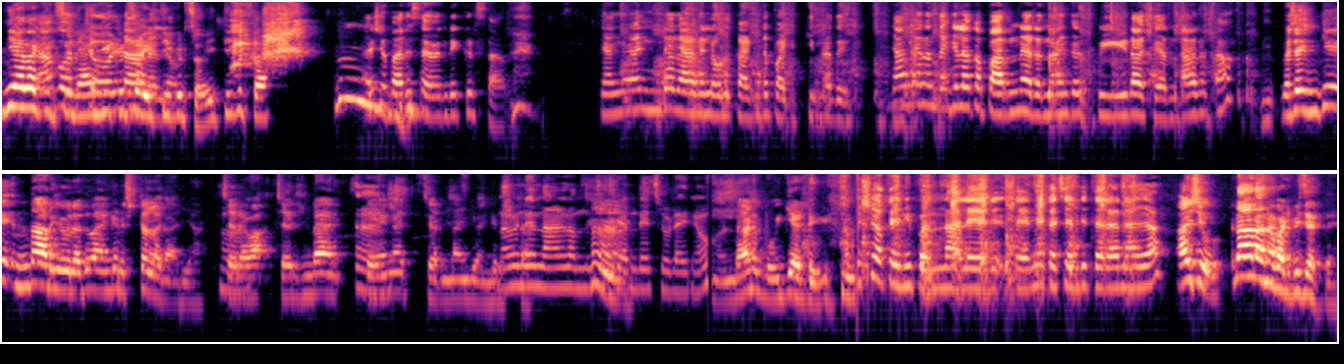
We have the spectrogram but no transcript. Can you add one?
ഇനി ഏതാ ഞാൻ കിഡ്സ് നയന്റി കിഡ്സോ എയ്റ്റി. കിഡ്സോ എയ്റ്റി കിഡ്സാ പക്ഷെ പറ സെവന്റി കിഡ്സ് ആണ് ഞങ്ങൾ എന്റേതാണല്ലോ ഓൾ കണ്ട് പഠിക്കുന്നത്. ഞങ്ങൾ എന്തെങ്കിലുമൊക്കെ പറഞ്ഞു തരാം ഞങ്ങൾക്ക് സ്പീഡാ ചെറുതാനൊക്കെ പക്ഷെ എനിക്ക് എന്താ അറിയൂല അത് ഭയങ്കര ഇഷ്ടമുള്ള കാര്യാ. ചെലവ ചെരണ്ടാൻ തേങ്ങ എനിക്ക് ഭയങ്കര നാളെ ചൂടായിനോ പോയിക്കാട്ട്. ആവശ്യമൊക്കെ ഇനിയിപ്പോ എന്നാലേ തേങ്ങയൊക്കെ ചെണ്ടി തരാനാകുക ആശു എടാടാ എന്നെ പഠിപ്പിച്ചേരട്ടെ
